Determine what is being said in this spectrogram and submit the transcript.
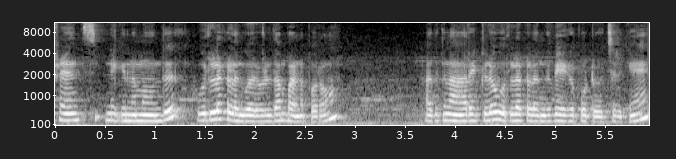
ஃப்ரெண்ட்ஸ் இன்றைக்கி நம்ம வந்து உருளைக்கிழங்கு வறுவல் தான் பண்ண போகிறோம் அதுக்கு நான் அரை கிலோ உருளைக்கிழங்கு வேக போட்டு வச்சுருக்கேன்.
